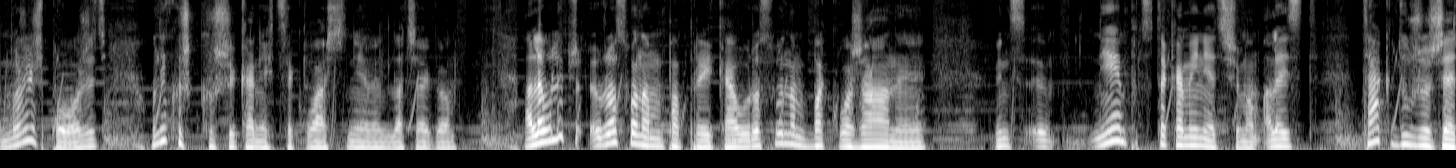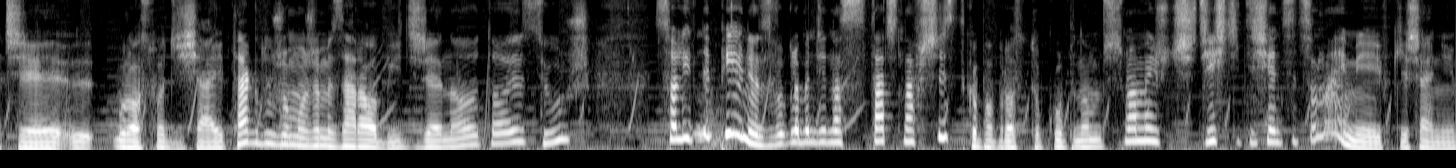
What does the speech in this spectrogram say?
Możesz położyć. On jakoś koszyka nie chce kłaść, nie wiem dlaczego. Ale ulepsz... rosła nam papryka, urosły nam bakłażany, więc y, nie wiem po co te kamienie trzymam, ale jest tak dużo rzeczy y, urosło dzisiaj, tak dużo możemy zarobić, że no to jest już solidny pieniądz, w ogóle będzie nas stać na wszystko po prostu kupną. Przecież mamy już 30 tysięcy co najmniej w kieszeni.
